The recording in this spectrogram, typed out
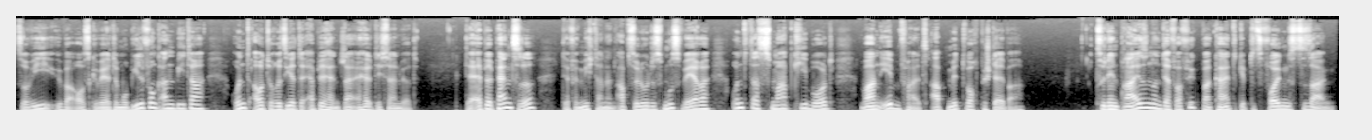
sowie über ausgewählte Mobilfunkanbieter und autorisierte Apple-Händler erhältlich sein wird. Der Apple Pencil, der für mich dann ein absolutes Muss wäre, und das Smart Keyboard waren ebenfalls ab Mittwoch bestellbar. Zu den Preisen und der Verfügbarkeit gibt es Folgendes zu sagen.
